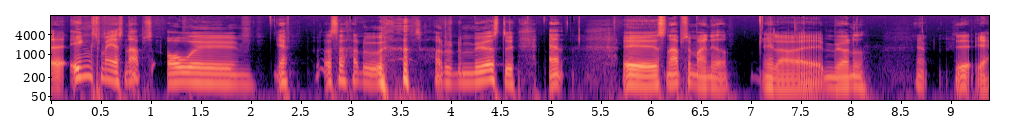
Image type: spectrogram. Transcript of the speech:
øh, ingen smag af snaps, og øh, ja, og så har du, så har du det møreste and, øh, snapsemarineret, eller øh, mørnet. Ja. Det, ja.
